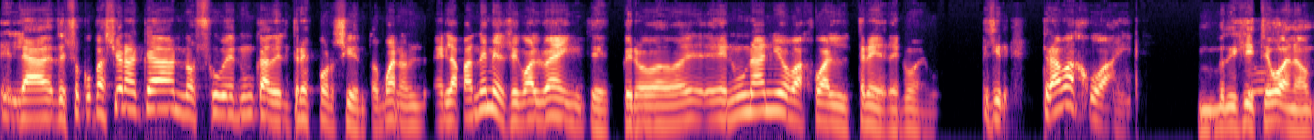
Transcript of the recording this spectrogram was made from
la desocupación acá no sube nunca del 3%. Bueno, en la pandemia llegó al 20%, pero en un año bajó al 3% de nuevo. Es decir, trabajo hay. Dijiste, bueno,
